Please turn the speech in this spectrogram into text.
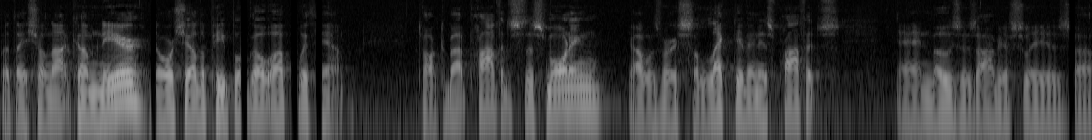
but they shall not come near, nor shall the people go up with him. Talked about prophets this morning. God was very selective in his prophets, and Moses obviously is, uh,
